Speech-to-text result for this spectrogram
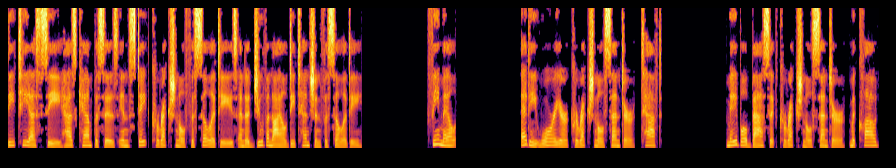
CTSC has campuses in state correctional facilities and a juvenile detention facility. Female Eddie Warrior Correctional Center, Taft. Mabel Bassett Correctional Center, McLoud.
